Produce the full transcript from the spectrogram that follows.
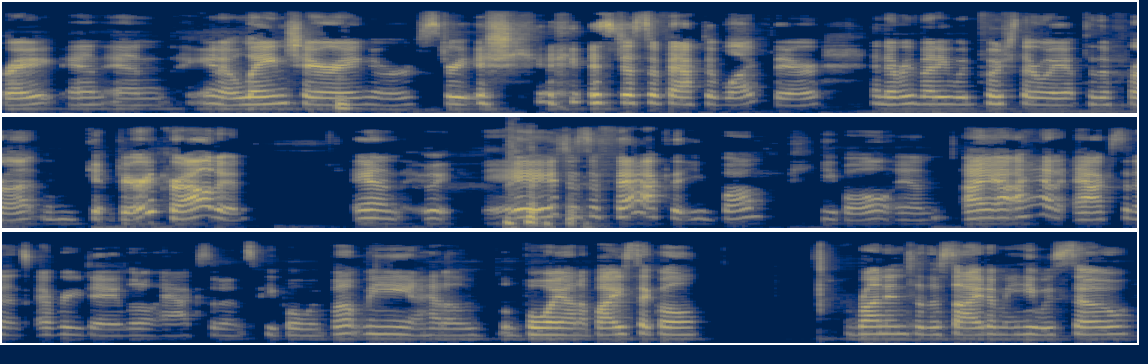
right? And and you know, lane mm. sharing or street issue. it's just a fact of life there, and everybody would push their way up to the front and get very crowded, and it, it's just a fact that you bump people, and I I had accidents every day, little accidents. People would bump me. I had a boy on a bicycle run into the side of me. He was so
